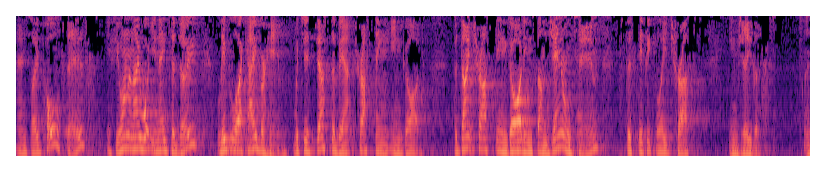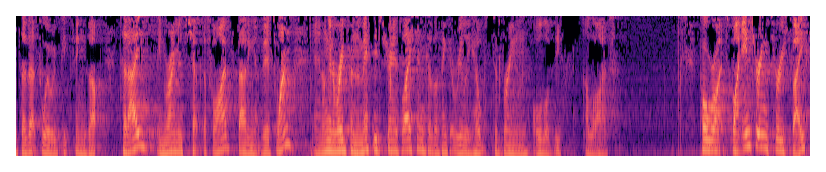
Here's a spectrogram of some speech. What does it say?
And so Paul says, if you want to know what you need to do, live like Abraham, which is just about trusting in God. But don't trust in God in some general term, specifically trust in Jesus. And so that's where we pick things up today in Romans chapter 5, starting at verse 1. And I'm going to read from the message translation because I think it really helps to bring all of this alive. Paul writes, By entering through faith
